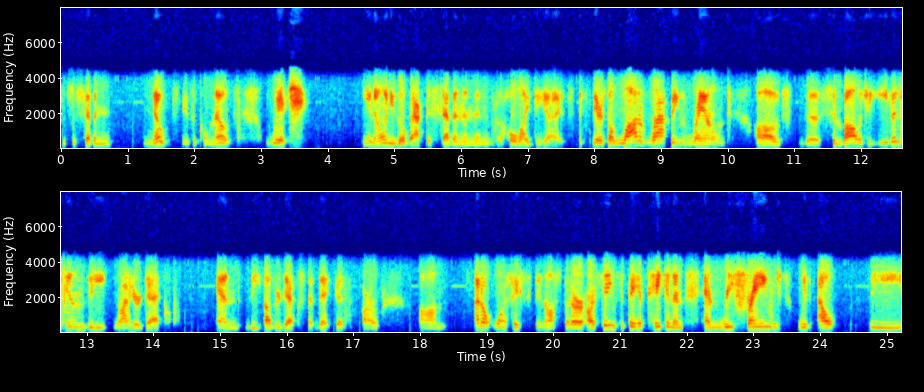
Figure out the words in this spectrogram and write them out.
It's the seven notes, musical notes, which you know, when you go back to seven and then the whole idea, it's, it's there's a lot of wrapping around of the symbology, even in the rider deck and the other decks that that get are um, I don't want to say spin-offs, but are, are things that they have taken and and reframed without the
